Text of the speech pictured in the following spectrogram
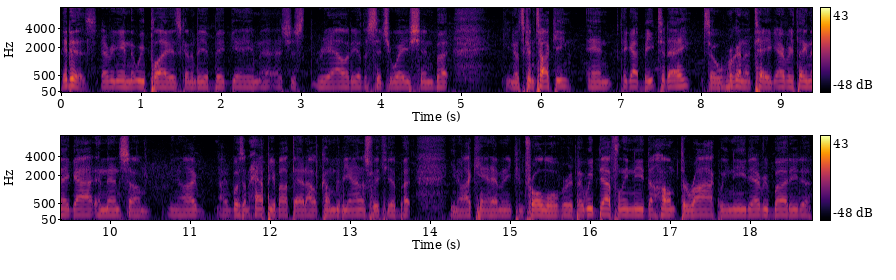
It is every game that we play is going to be a big game. It's just reality of the situation. But you know, it's Kentucky, and they got beat today, so we're going to take everything they got and then some. You know, I I wasn't happy about that outcome to be honest with you, but you know, I can't have any control over it. But we definitely need the hump to rock. We need everybody to.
